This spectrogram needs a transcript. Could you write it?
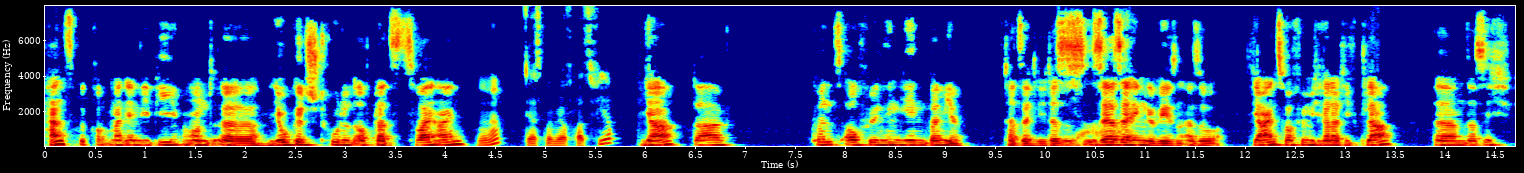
Hans bekommt mein MVP und äh, Jokic trudelt auf Platz 2 ein. Mhm. Der ist bei mir auf Platz 4. Ja, da könnte es auch für ihn hingehen bei mir. Tatsächlich. Das ist ja. sehr, sehr eng gewesen. Also die 1 war für mich relativ klar, ähm, dass ich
